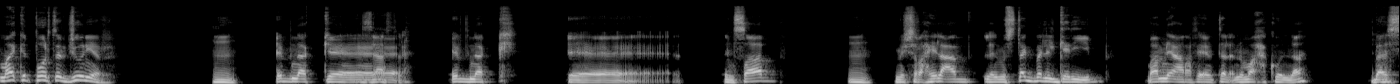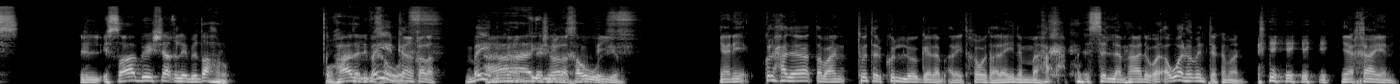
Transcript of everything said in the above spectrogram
مايكل بورتر جونيور. ابنك آه، ابنك آه، انصاب. مش راح يلعب للمستقبل القريب. ما بنعرف إمتى لأنه ما حكوا لنا. بس الإصابة شغلة بظهره. وهذا اللي مبين كان غلط. مبين إنه كان في غلط فيه يعني كل حدا طبعا تويتر كله قلب علي تخوت علي لما السلم هذا. واولهم أنت كمان. يا خاين.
